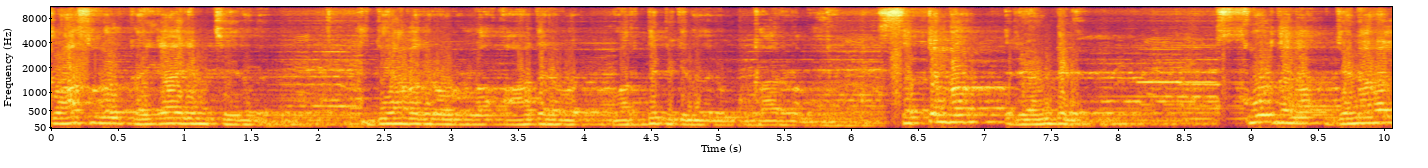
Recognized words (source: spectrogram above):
ക്ലാസുകൾ കൈകാര്യം ചെയ്തത് അധ്യാപകരോടുള്ള ആദരവ് വർദ്ധിപ്പിക്കുന്നതിനും കാരണമായി. സെപ്റ്റംബർ രണ്ടിന് സ്കൂൾ തല ജനറൽ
